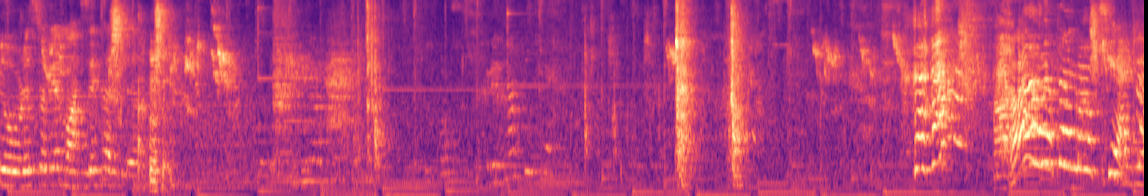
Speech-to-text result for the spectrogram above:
एवढे सगळे मासे खाल्ले. नाही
